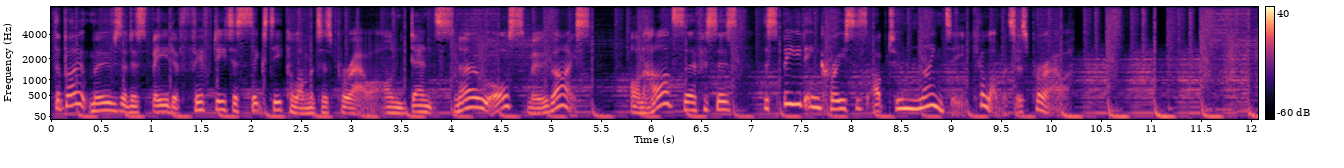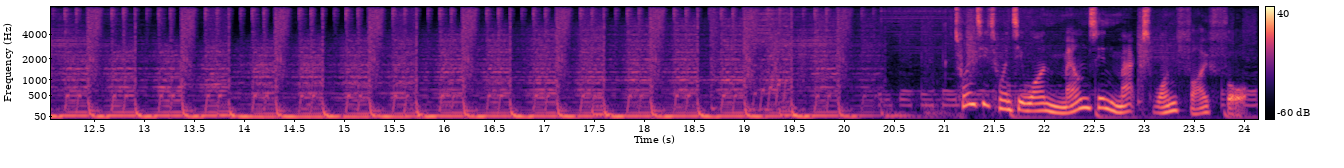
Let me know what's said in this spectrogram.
The boat moves at a speed of 50 to 60 kilometers per hour on dense snow or smooth ice. On hard surfaces, the speed increases up to 90 kilometers per hour. 2021 Mountain Max 154.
